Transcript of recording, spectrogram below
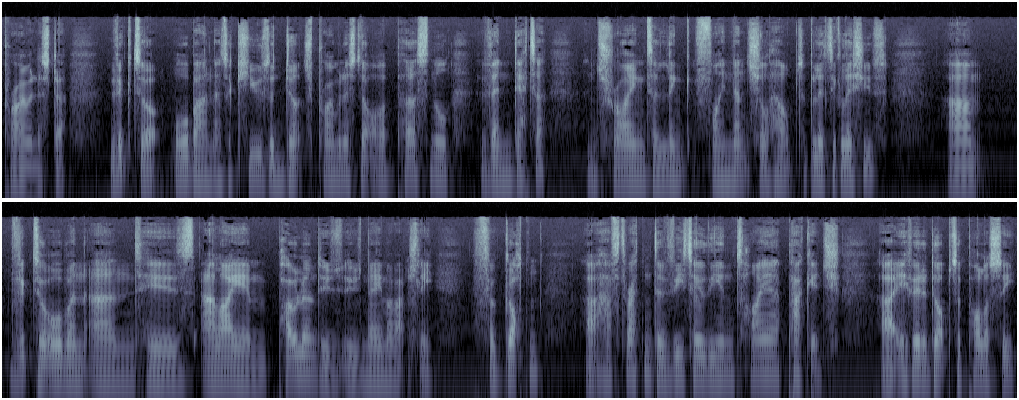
Prime Minister Viktor Orban has accused the Dutch Prime Minister of a personal vendetta and trying to link financial help to political issues. Um, Viktor Orban and his ally in Poland, whose, whose name I've actually forgotten, uh, have threatened to veto the entire package uh, if it adopts a policy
